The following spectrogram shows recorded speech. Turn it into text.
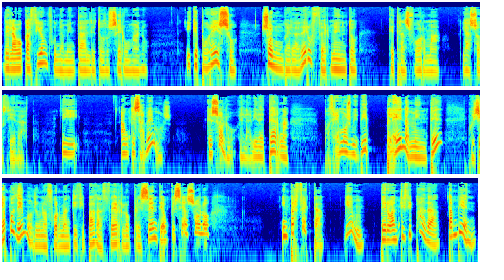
de la vocación fundamental de todo ser humano, y que por eso son un verdadero fermento que transforma la sociedad. Y aunque sabemos que solo en la vida eterna podremos vivir plenamente, pues ya podemos de una forma anticipada hacerlo presente, aunque sea solo imperfecta, bien, pero anticipada también.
